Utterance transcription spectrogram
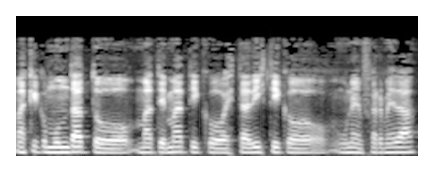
más que como un dato matemático, estadístico, una enfermedad,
